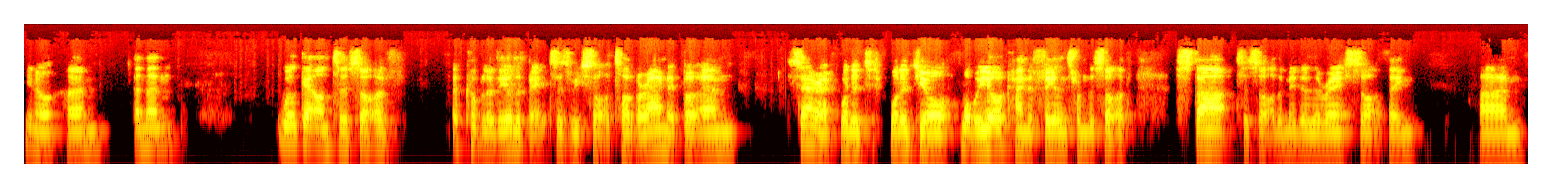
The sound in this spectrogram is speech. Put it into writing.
you know, um, and then we'll get on to sort of a couple of the other bits as we sort of talk around it. But um, Sarah, what did what did your what were your kind of feelings from the sort of start to sort of the middle of the race sort of thing? Um,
